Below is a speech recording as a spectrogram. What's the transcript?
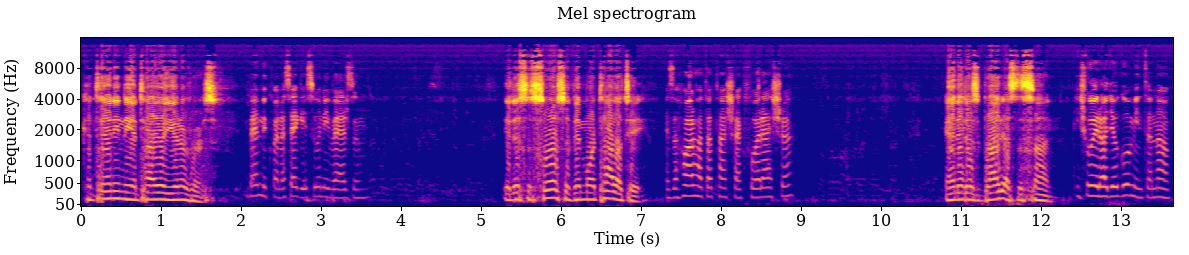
containing the entire universe. Bennük van az egész univerzum. It is the source of immortality, Ez a halhatatlanság forrása, and it is bright as the sun. és oly ragyogó, mint a nap.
